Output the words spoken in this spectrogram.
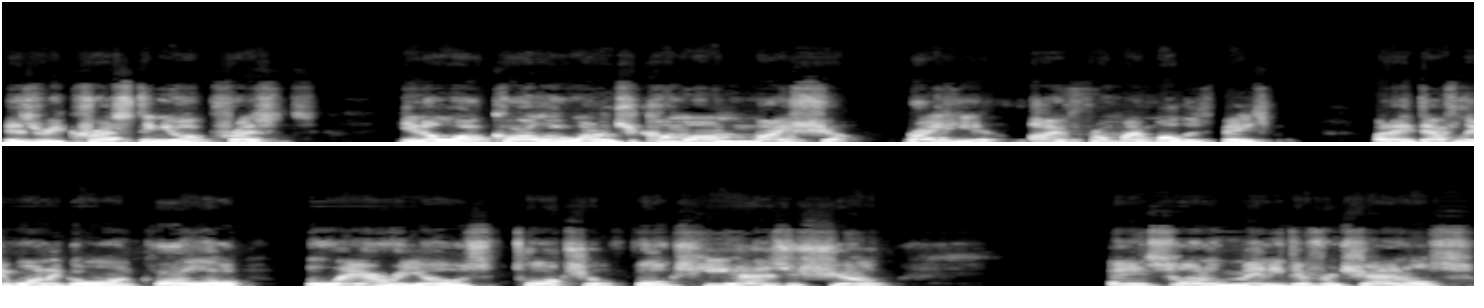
is requesting your presence. You know what, Carlo? Why don't you come on my show right here, live from my mother's basement? But I definitely want to go on Carlo Valerio's talk show. Folks, he has a show, and it's on many different channels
